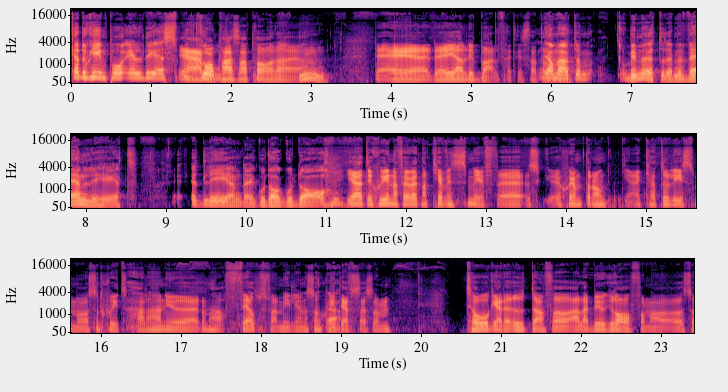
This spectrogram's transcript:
Kan du gå in på lds.com. Ja, man passar på där ja. Mm. Det, är, det är jävligt ball faktiskt. Att de, Ja, men att de bemöter det med vänlighet, ett leende, god dag, god dag. Ja, till skillnad för jag vet när Kevin Smith eh, sk- skämtade om katolism och sånt skit så hade han ju eh, de här Phelps-familjen och sånt skit Ja. efter sig som tågade utanför alla biograferna och så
